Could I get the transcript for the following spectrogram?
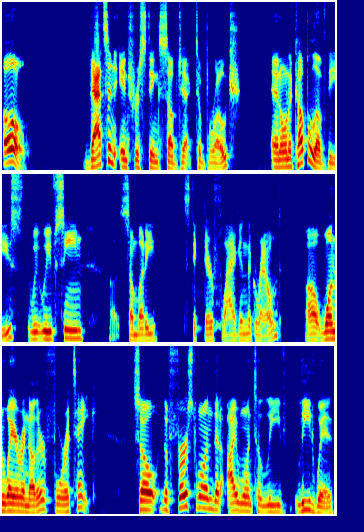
oh, that's an interesting subject to broach. And on a couple of these, we, we've seen uh, somebody stick their flag in the ground uh, one way or another for a take. So the first one that I want to leave lead with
